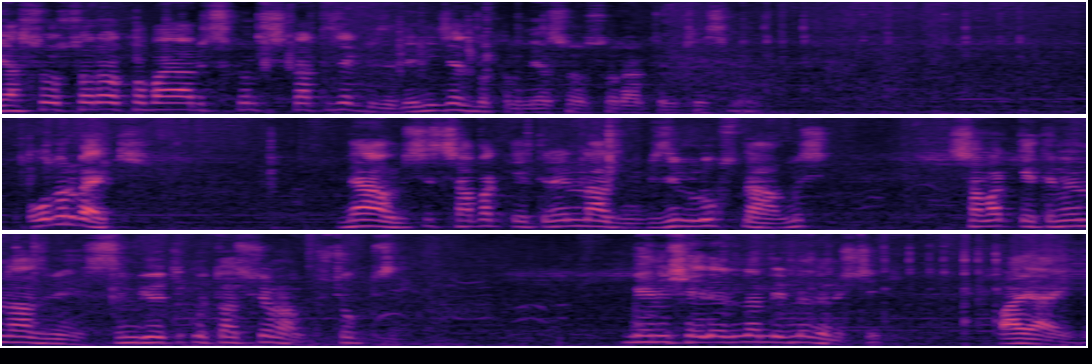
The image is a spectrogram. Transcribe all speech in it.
Yasuo Soraka bayağı bir sıkıntı çıkartacak bize. Deneyeceğiz bakalım Yasuo Soraka'yı kesmeyi. Olur belki. Ne almışız? Şafak getiren Nazmi. Bizim Lux ne almış? Şafak getiren Nazmi. Simbiyotik mutasyon almış. Çok güzel. Benim şeylerimden birine dönüşecek. Bayağı iyi.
